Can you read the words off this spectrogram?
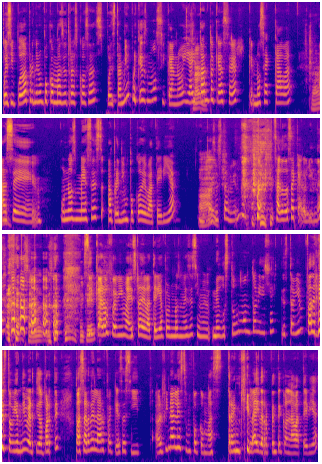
pues si puedo aprender un poco más de otras cosas, pues también porque es música, ¿no? Y hay tanto que hacer que no se acaba. Hace unos meses aprendí un poco de batería entonces también. Saludos a Carolina. Saludos. Sí, Caro fue mi maestra de batería por unos meses y me, gustó un montón y dije, está bien padre, está bien divertido. Aparte, pasar del arpa, que es así, al final es un poco más tranquila y de repente con la batería.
